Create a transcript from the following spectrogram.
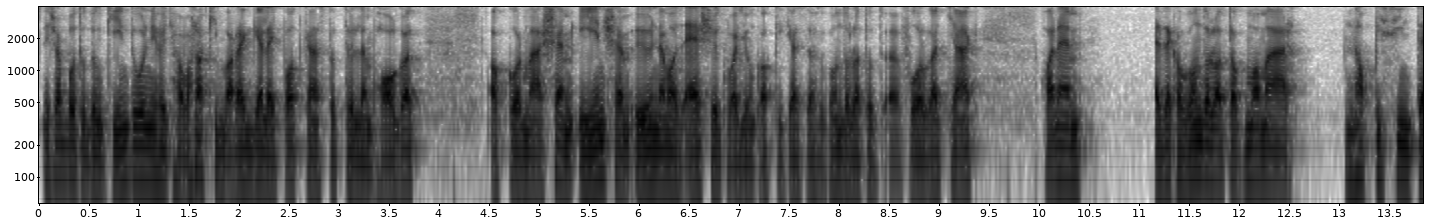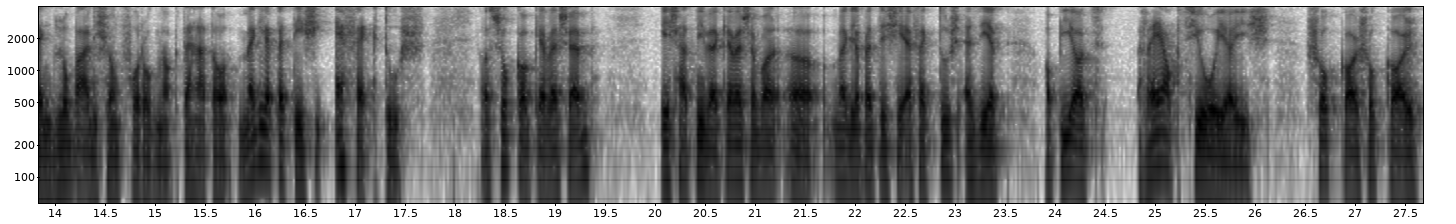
És abból tudunk kiindulni, hogy ha valaki ma reggel egy podcastot tőlem hallgat, akkor már sem én, sem ő nem az elsők vagyunk, akik ezt a gondolatot forgatják, hanem ezek a gondolatok ma már napi szinten globálisan forognak. Tehát a meglepetési effektus az sokkal kevesebb, és hát mivel kevesebb a, meglepetési effektus, ezért a piac reakciója is sokkal-sokkal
